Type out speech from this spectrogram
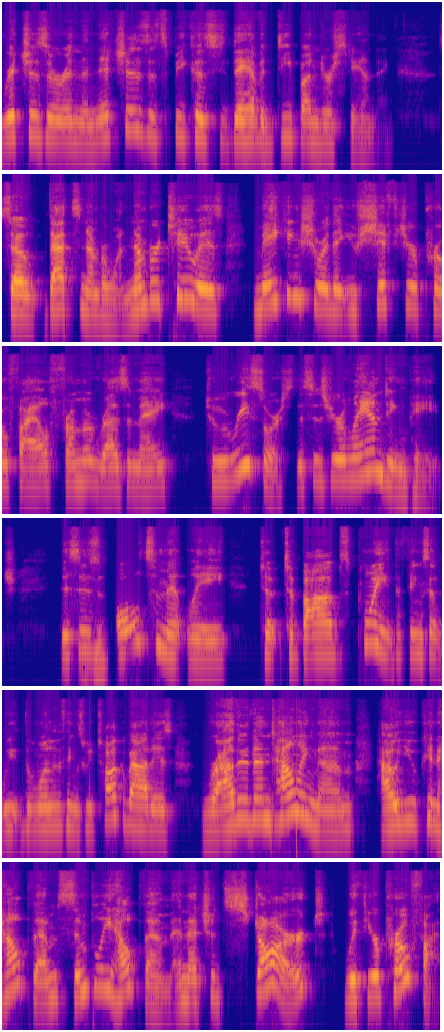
riches are in the niches, it's because they have a deep understanding. So that's number one. Number two is making sure that you shift your profile from a resume to a resource. This is your landing page. This is mm-hmm. ultimately to, to Bob's point, the things that we the one of the things we talk about is rather than telling them how you can help them, simply help them. And that should start with your profile,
